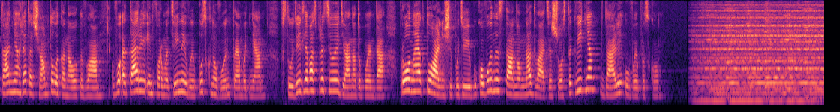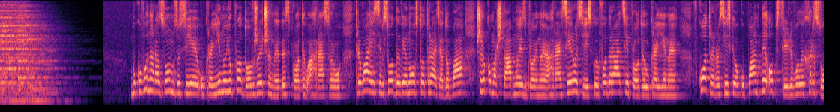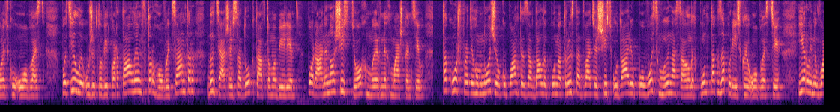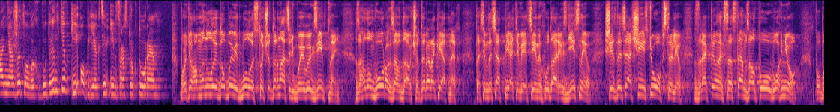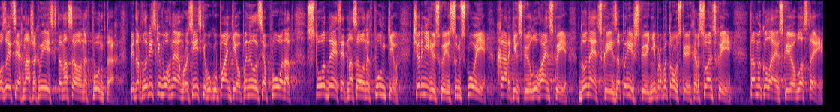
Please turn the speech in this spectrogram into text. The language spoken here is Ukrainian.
Вітання глядачам телеканалу ТВА. В етері інформаційний випуск новин теми дня. В студії для вас працює Діана Добинда. Про найактуальніші події Буковини станом на 26 квітня. Далі у випуску. Буковина разом з усією Україною продовжує чинити спротив агресору. Триває 793-я доба широкомасштабної збройної агресії Російської Федерації проти України. Вкотре російські окупанти обстрілювали Херсонську область, поцілили у житлові квартали, в торговий центр, дитячий садок та автомобілі. Поранено шістьох мирних мешканців. Також протягом ночі окупанти завдали понад 326 ударів по восьми населених пунктах Запорізької області. Є руйнування житлових будинків і об'єктів інфраструктури. Протягом минулої доби відбулось 114 бойових зіткнень. Загалом ворог завдав 4 ракетних та 75 авіаційних ударів здійснив 66 обстрілів з реактивних систем залпового вогню по позиціях наших військ та населених пунктах. Під артилерійським вогнем російських окупантів опинилися понад 110 населених пунктів Чернігівської, Сумської, Харківської, Луганської, Донецької, Запорізької, Дніпропетровської, Херсонської та Миколаївської областей.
